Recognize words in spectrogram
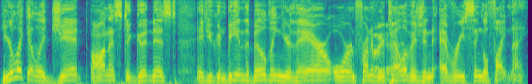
you're like a legit, honest to goodness. If you can be in the building, you're there or in front of Oh, your yeah. television every single fight night.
